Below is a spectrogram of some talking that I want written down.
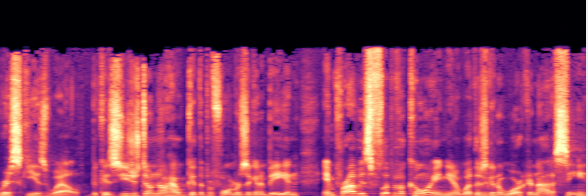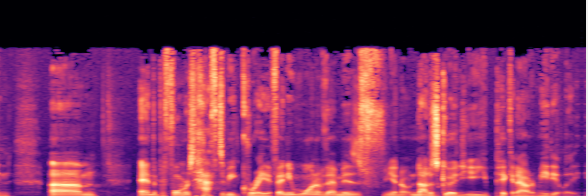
risky as well because you just don't know how good the performers are going to be, and improv is flip of a coin, you know whether it's going to work or not a scene. Um, and the performers have to be great. If any one of them is, you know, not as good, you, you pick it out immediately.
